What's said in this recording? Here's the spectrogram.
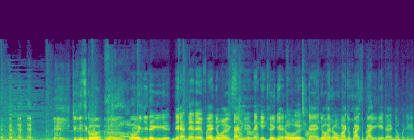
Shikitsuko Ôi gì đây nè nè để phe nhau mà tại tại cái khơi hero chạy vô hero mà chụp lại chụp lại cái đời nhau mà cái này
